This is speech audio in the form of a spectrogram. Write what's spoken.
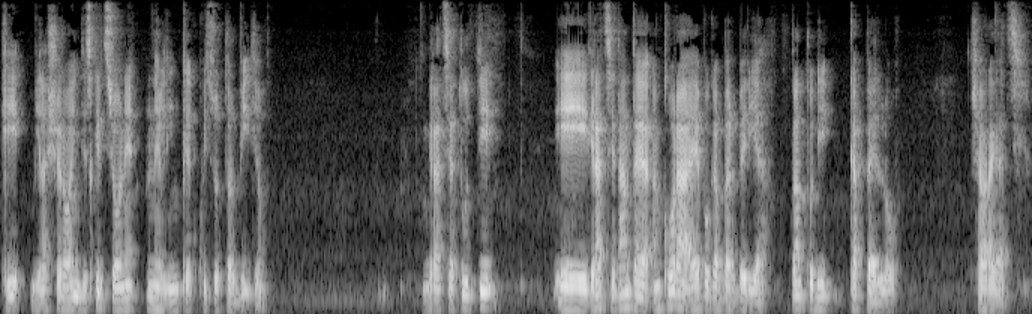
che vi lascerò in descrizione nel link qui sotto al video. Grazie a tutti e grazie tante ancora a Epoca Barberia, tanto di cappello. Ciao ragazzi.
